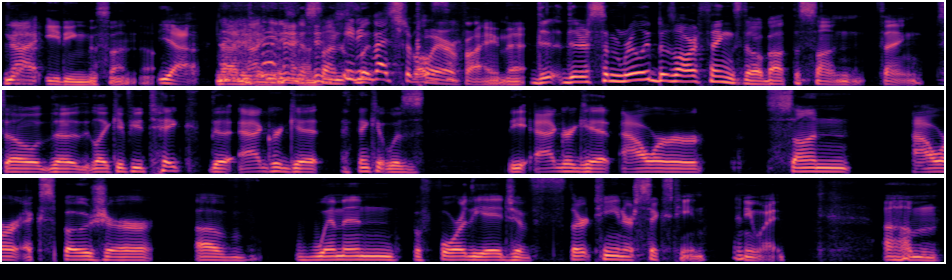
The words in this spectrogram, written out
Not eating the sun, though. Yeah. Not, eating the sun. eating But vegetables. Clarifying that. there, there's some really bizarre things though about the sun thing. So the like if you take the aggregate, I think it was the aggregate hour sun hour exposure of women before the age of 13 or 16 anyway. Um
